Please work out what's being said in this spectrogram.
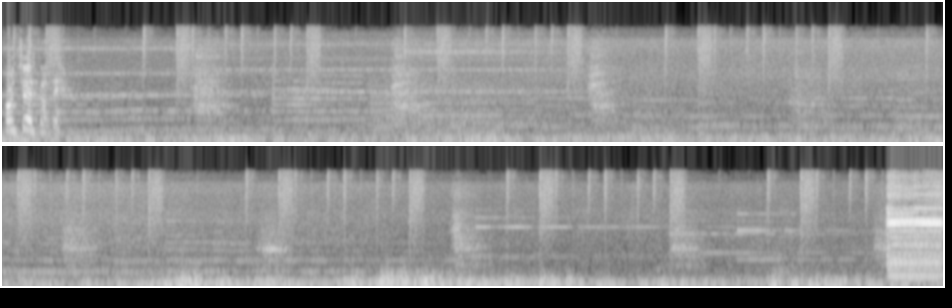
Concéntrate. Uh.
